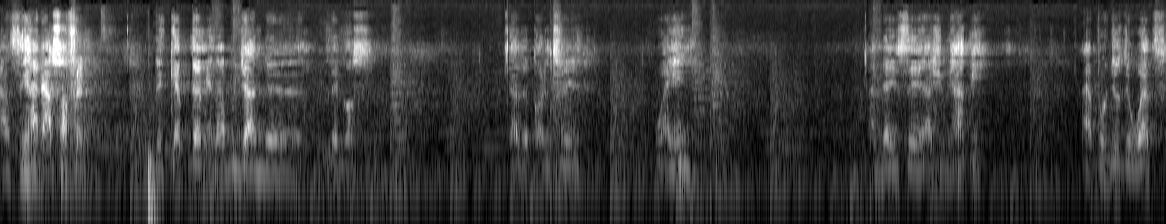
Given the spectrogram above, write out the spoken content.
and see how they are suffering. They kept them in Abuja and uh, Lagos. That's the country we're in. And then you say, I should be happy. I produce the wealth.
